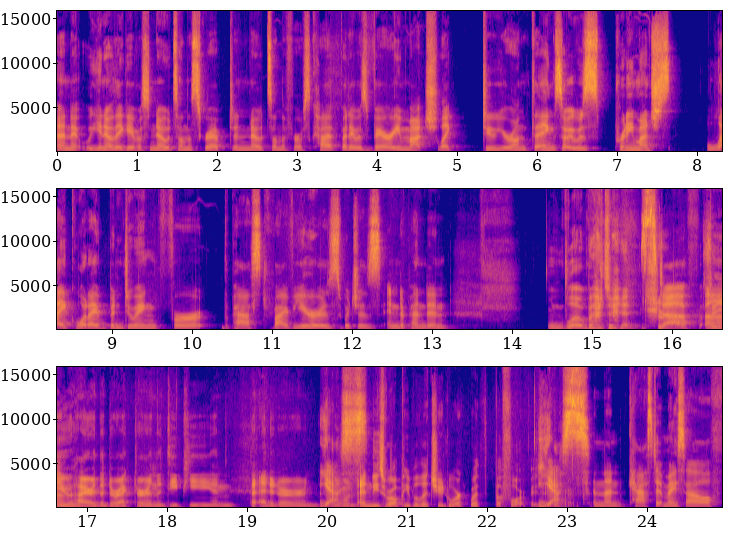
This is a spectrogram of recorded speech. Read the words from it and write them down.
And it, you know, they gave us notes on the script and notes on the first cut, but it was very much like do your own thing. So it was pretty much like what I've been doing for the past 5 years, which is independent low budget stuff. so you Um, hired the director and the DP and the editor and Yes. everyone? And these were all people that you'd worked with before, basically. right? Yes. And then cast it myself.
